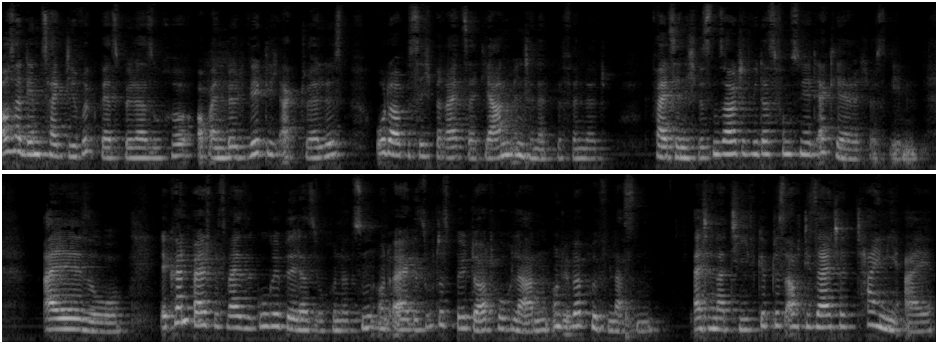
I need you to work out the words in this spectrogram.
Außerdem zeigt die Rückwärtsbildersuche, ob ein Bild wirklich aktuell ist oder ob es sich bereits seit Jahren im Internet befindet. Falls ihr nicht wissen solltet, wie das funktioniert, erkläre ich euch eben. Also, ihr könnt beispielsweise Google Bildersuche nutzen und euer gesuchtes Bild dort hochladen und überprüfen lassen. Alternativ gibt es auch die Seite TinyEye,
